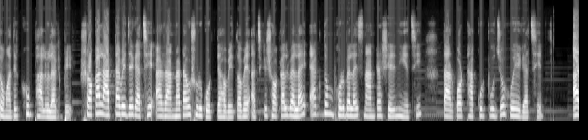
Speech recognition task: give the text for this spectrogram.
তোমাদের খুব ভালো লাগবে। সকাল আটটা বেজে গেছে আর রান্নাটাও শুরু করতে হবে, তবে আজকে সকালবেলায়, একদম ভোরবেলায় স্নানটা সেরে নিয়েছি, তারপর ঠাকুর পুজো হয়ে গেছে। আর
